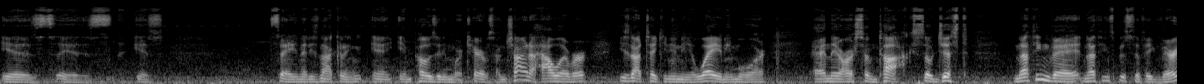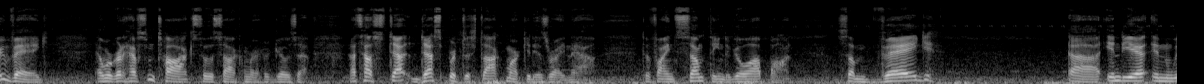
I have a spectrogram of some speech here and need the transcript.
is is is saying that he's not going to impose any more tariffs on China. However, he's not taking any away anymore, and there are some talks. So just nothing vague, nothing specific, very vague, and we're going to have some talks so the stock market goes up. That's how desperate the stock market is right now to find something to go up on. Some vague uh, India in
